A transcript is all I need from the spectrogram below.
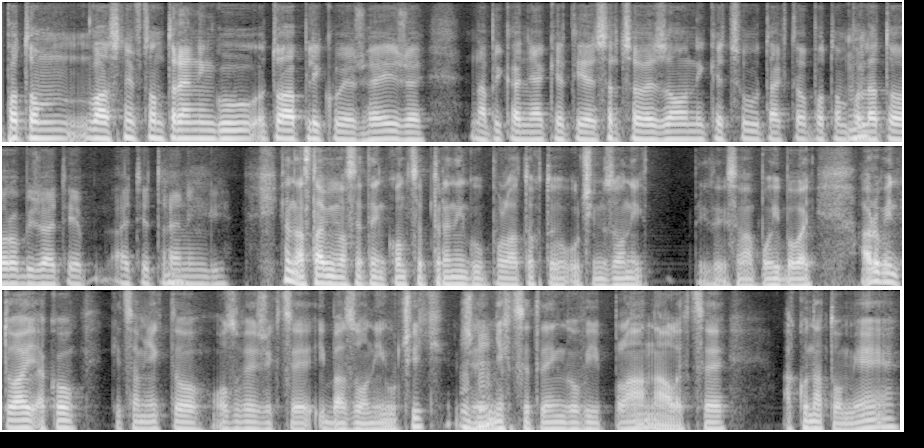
Potom vlastne v tom tréningu to aplikuješ, hej, že napríklad nejaké tie srdcové zóny, keď sú, tak to potom podľa mm. toho robíš aj tie, aj tie tréningy. Ja nastavím vlastne ten koncept tréningu, podľa tohto učím zóny, pri ktorých sa má pohybovať. A robím to aj ako, keď sa mi niekto ozve, že chce iba zóny učiť, mm-hmm. že mhm. nechce tréningový plán, ale chce, ako na tom je,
